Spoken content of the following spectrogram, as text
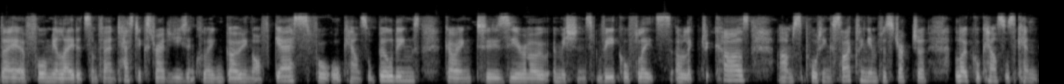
They have formulated some fantastic strategies, including going off gas for all council buildings, going to zero emissions vehicle fleets, electric cars, um, supporting cycling infrastructure. Local councils can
